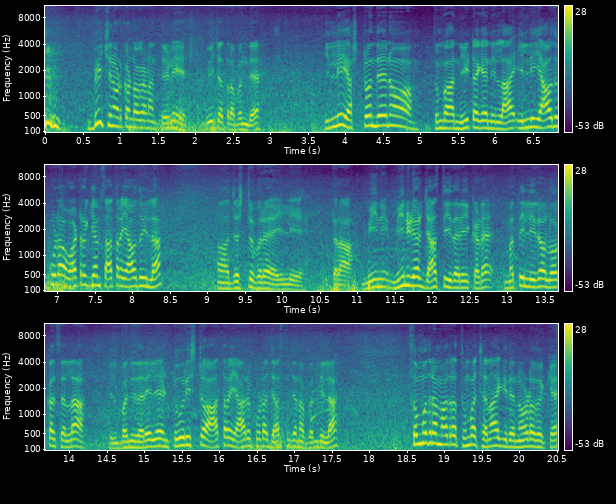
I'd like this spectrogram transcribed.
ಬೀಚ್ ನೋಡ್ಕೊಂಡು ಹೋಗೋಣ ಅಂತೇಳಿ ಬೀಚ್ ಹತ್ರ ಬಂದೆ. ಇಲ್ಲಿ ಅಷ್ಟೊಂದೇನು ತುಂಬ ನೀಟಾಗೇನಿಲ್ಲ ಇಲ್ಲಿ ಯಾವುದು ಕೂಡ ವಾಟರ್ ಗೇಮ್ಸ್ ಆ ಥರ ಯಾವುದೂ ಇಲ್ಲ. ಜಸ್ಟ್ ಬರೇ ಇಲ್ಲಿ ಈ ಥರ ಮೀನು ಮೀನು ಹಿಡಿಯೋರು ಜಾಸ್ತಿ ಇದ್ದಾರೆ ಈ ಕಡೆ. ಮತ್ತು ಇಲ್ಲಿರೋ ಲೋಕಲ್ಸ್ ಎಲ್ಲ ಇಲ್ಲಿ ಬಂದಿದ್ದಾರೆ. ಇಲ್ಲಿ ಟೂರಿಸ್ಟು ಆ ಥರ ಯಾರು ಕೂಡ ಜಾಸ್ತಿ ಜನ ಬಂದಿಲ್ಲ. ಸಮುದ್ರ ಮಾತ್ರ ತುಂಬ ಚೆನ್ನಾಗಿದೆ ನೋಡೋದಕ್ಕೆ.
